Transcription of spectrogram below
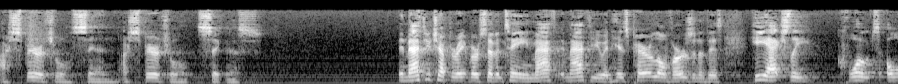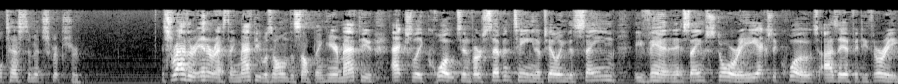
our spiritual sin, our spiritual sickness. In Matthew chapter 8, verse 17, Matthew, in his parallel version of this, he actually quotes Old Testament scripture. It's rather interesting. Matthew was on to something here. Matthew actually quotes in verse 17 of telling the same event and the same story. He actually quotes Isaiah 53.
